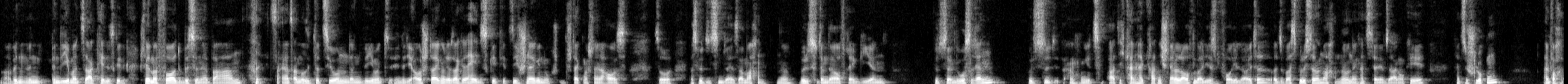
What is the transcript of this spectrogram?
wenn, wenn, wenn dir jemand sagt, hey, das geht, stell mal vor, du bist in der Bahn, jetzt eine ganz andere Situation, und dann will jemand hinter dir aussteigen und der sagt, hey, das geht jetzt nicht schnell genug, steig mal schneller aus. So, was würdest du denn da machen? Ne? Würdest du dann darauf reagieren? Würdest du dann losrennen? Würdest du angucken, jetzt warte, ich kann halt gerade nicht schneller laufen, weil hier sind vor dir Leute. Also was würdest du dann machen? Ne? Und dann kannst du dann sagen, okay, kannst du schlucken, einfach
